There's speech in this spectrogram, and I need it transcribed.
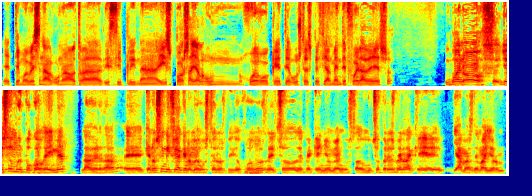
eh, ¿te mueves en alguna otra disciplina esports? ¿Hay algún juego que te guste especialmente fuera de eso? Bueno, yo soy muy poco gamer, la verdad, eh, que no significa que no me gusten los videojuegos, de hecho de pequeño me han gustado mucho, pero es verdad que ya más de mayor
